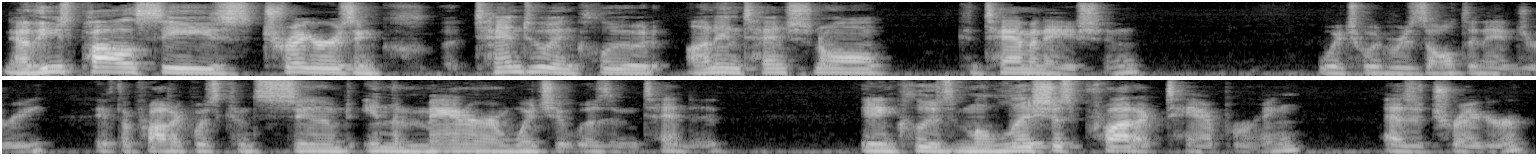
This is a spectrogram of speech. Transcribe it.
Now, these policies triggers inc- tend to include unintentional contamination, which would result in injury if the product was consumed in the manner in which it was intended. It includes malicious product tampering as a trigger,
